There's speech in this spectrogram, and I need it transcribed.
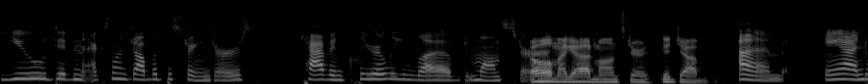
you did an excellent job with the strangers. Kevin clearly loved Monster. Oh my god, monster! Good job. Um, and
